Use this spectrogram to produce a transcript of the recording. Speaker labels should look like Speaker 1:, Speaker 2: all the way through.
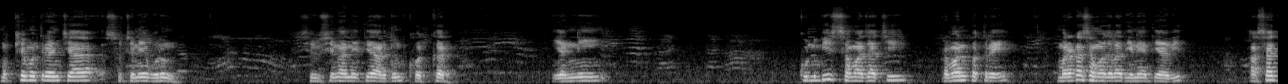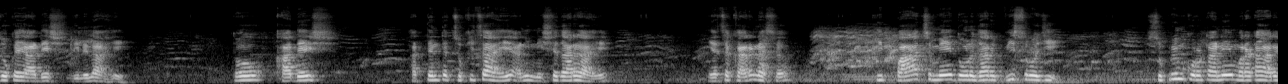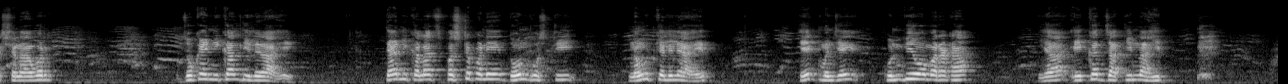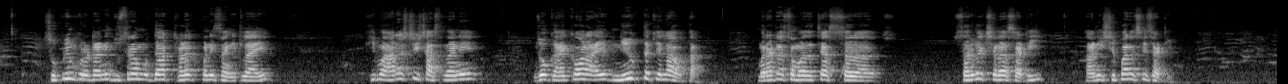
Speaker 1: मुख्यमंत्र्यांच्या सूचनेवरून शिवसेना नेते अर्जुन खोतकर यांनी कुणबी समाजाची प्रमाणपत्रे मराठा समाजाला देण्यात यावीत असा जो काही आदेश दिलेला आहे तो आदेश अत्यंत चुकीचा आहे आणि निषेधार्ह आहे. याचं कारण असं की पाच मे दोन हजार वीस रोजी सुप्रीम कोर्टाने मराठा आरक्षणावर जो काही निकाल दिलेला आहे त्या निकालात स्पष्टपणे दोन गोष्टी नमूद केलेल्या आहेत. एक म्हणजे कुणबी व मराठा या एकच जाती नाहीत. सुप्रीम कोर्टाने दुसरा मुद्दा ठळकपणे सांगितला आहे की महाराष्ट्र शासनाने जो गायकवाड आयोग नियुक्त केला होता मराठा समाजाच्या स सर्वेक्षणासाठी आणि शिफारसीसाठी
